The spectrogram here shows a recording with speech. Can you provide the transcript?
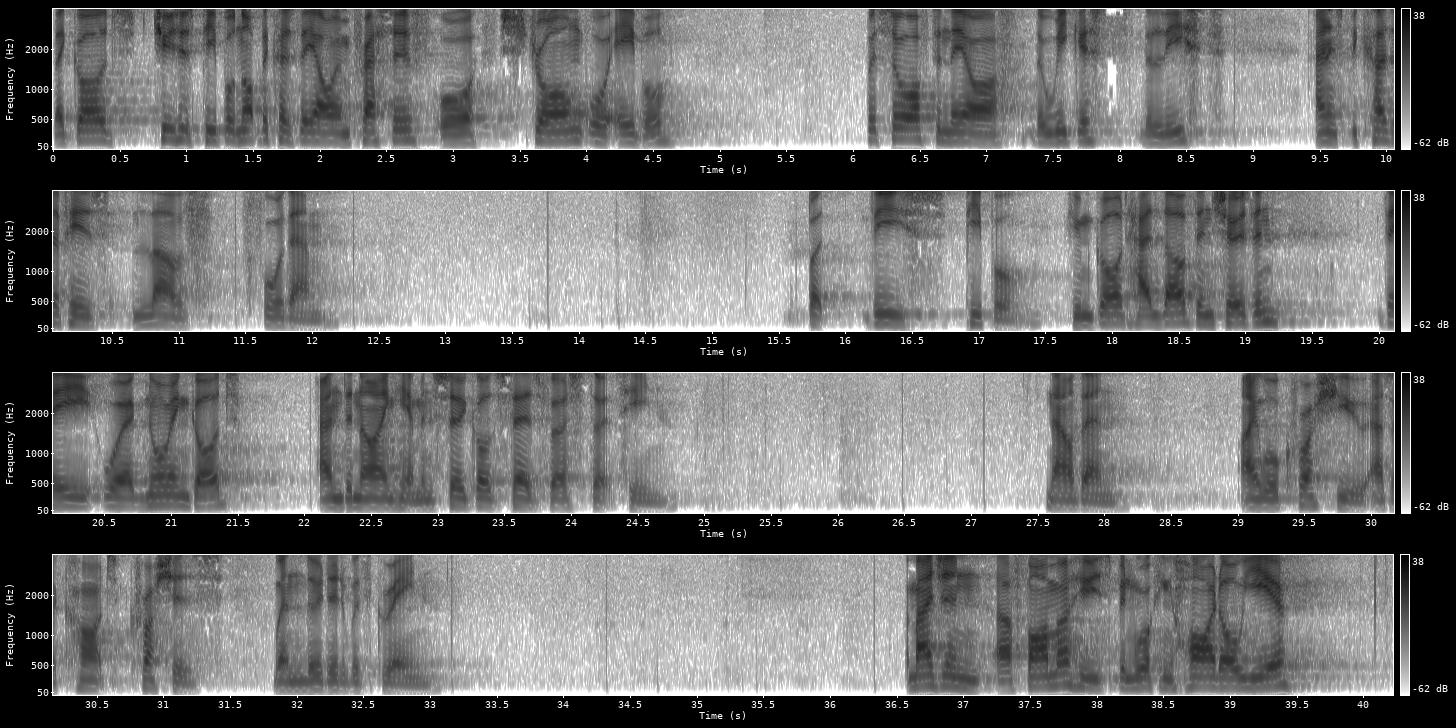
That God chooses people not because they are impressive or strong or able, but so often they are the weakest, the least, and it's because of his love for them. But these people, whom God had loved and chosen, they were ignoring God and denying him. And so God says, verse 13 Now then, I will crush you as a cart crushes when loaded with grain. Imagine a farmer who's been working hard all year,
